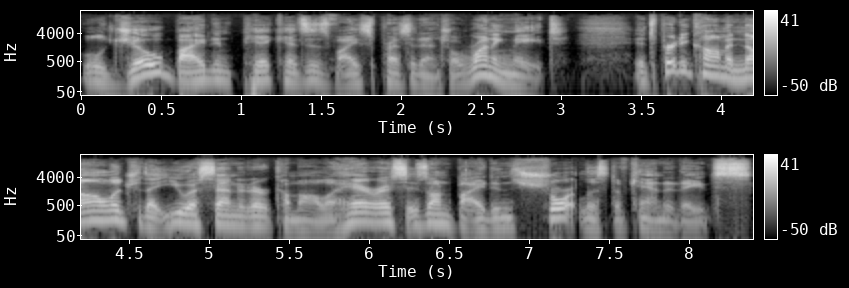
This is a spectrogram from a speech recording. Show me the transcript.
will Joe Biden pick as his vice presidential running mate? It's pretty common knowledge that U.S. Senator Kamala Harris is on Biden's short list of candidates.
